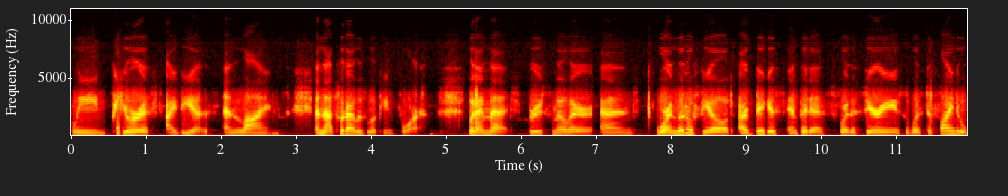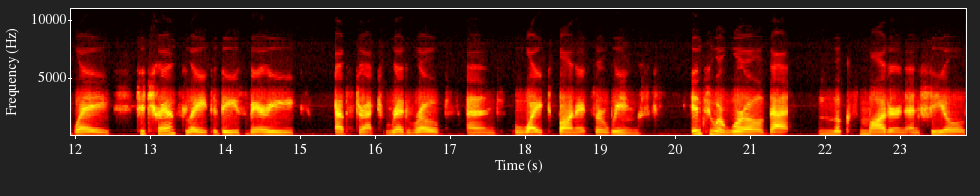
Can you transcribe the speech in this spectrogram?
clean, purist ideas and lines. And that's what I was looking for. When I met Bruce Miller and Warren Littlefield, our biggest impetus for the series was to find a way to translate these very abstract red robes and white bonnets or wings into a world that looks modern and feels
